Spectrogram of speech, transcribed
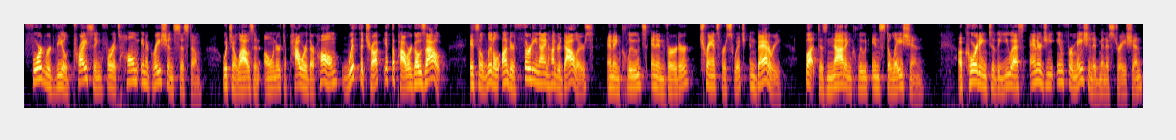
Ford revealed pricing for its home integration system, which allows an owner to power their home with the truck if the power goes out. It's a little under $3,900 and includes an inverter, transfer switch, and battery, but does not include installation. According to the U.S. Energy Information Administration,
